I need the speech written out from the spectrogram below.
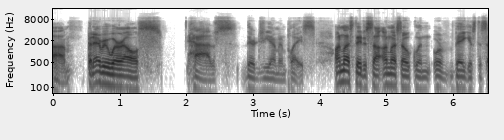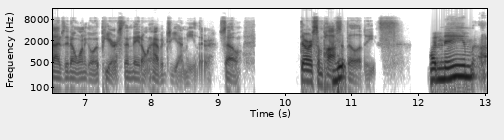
Um, but everywhere else, has their GM in place. Unless they decide, unless Oakland or Vegas decides they don't want to go with Pierce, then they don't have a GM either. So there are some possibilities. A name, uh,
